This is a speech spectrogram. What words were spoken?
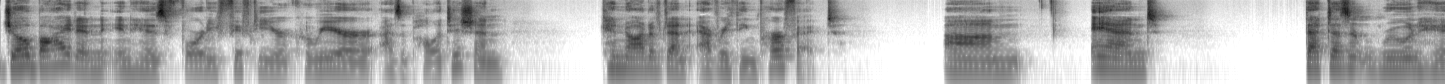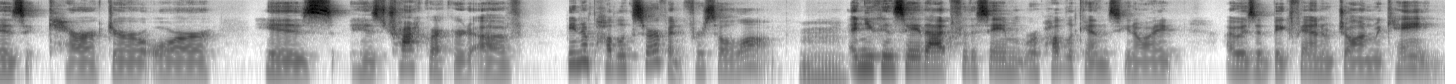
Joe Biden, in his 40, 50 year career as a politician, cannot have done everything perfect. Um, and that doesn't ruin his character or his his track record of being a public servant for so long. hmm And you can say that for the same Republicans. You know, I I was a big fan of John McCain,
